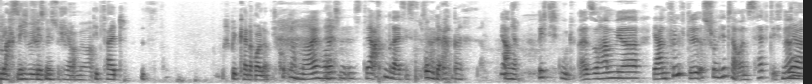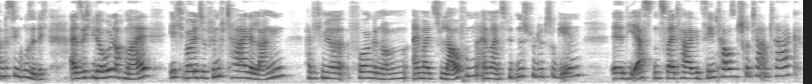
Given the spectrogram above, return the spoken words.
macht nicht viel. nicht so schlimm, ja. Die Zeit ist, spielt keine Rolle. Ich guck noch mal, heute ist der 38. Tag. Oh, der 38. Ja, Ja. richtig gut. Also haben wir, ja, ein Fünftel ist schon hinter uns. Heftig, ne? Ja. Ein bisschen gruselig. Also ich wiederhole nochmal. Ich wollte fünf Tage lang, hatte ich mir vorgenommen, einmal zu laufen, einmal ins Fitnessstudio zu gehen. Äh, Die ersten zwei Tage 10.000 Schritte am Tag.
